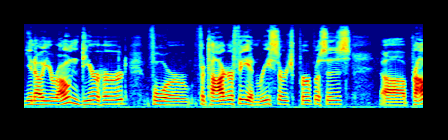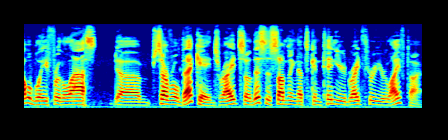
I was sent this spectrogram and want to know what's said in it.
you know, your own deer herd for photography and research purposes, uh, probably for the last uh, several decades, right? So this is something that's continued right through your lifetime.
